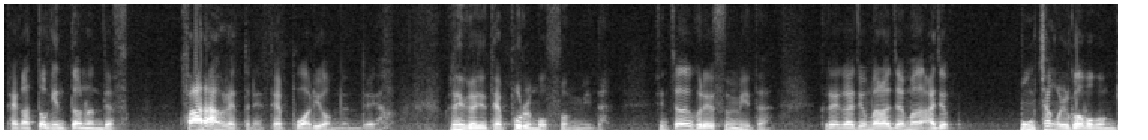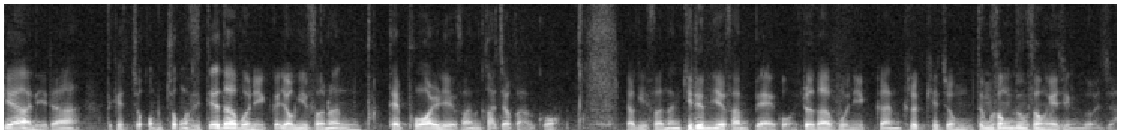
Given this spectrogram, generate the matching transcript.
배가 떠긴 떠는데 쏴라 그랬더니 대포알이 없는데요. 그래가지고 대포를 못 쏩니다. 진짜로 그랬습니다. 그래가지고 말하자면 아주 몽창 긁어먹은 게 아니라 이렇게 조금 조금씩 떼다 보니까 여기서는 대포할 예산 가져가고 여기서는 기름 예산 빼고 이러다 보니까 그렇게 좀 듬성듬성해진 거죠.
